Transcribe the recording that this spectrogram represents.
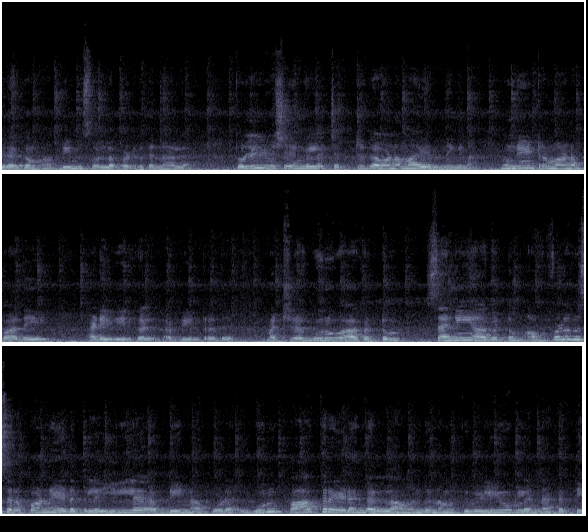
கிரகம் அப்படின்னு சொல்லப்படுறதுனால தொழில் விஷயங்களில் சற்று கவனமாக இருந்தீங்கன்னா முன்னேற்றமான பாதையை அடைவீர்கள் அப்படின்றது. மற்ற குருவாகட்டும் சனி ஆகட்டும் அவ்வளவு சிறப்பான இடத்துல இல்லை அப்படின்னா கூட குரு பார்க்குற இடங்கள்லாம் வந்து நமக்கு வெளியூரில் நகர்த்தி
